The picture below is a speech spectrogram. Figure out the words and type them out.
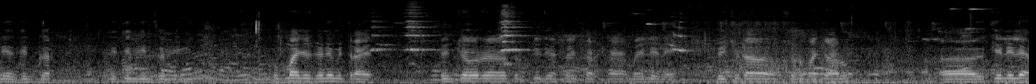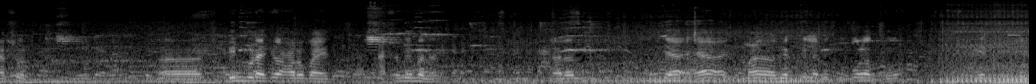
दिनकर नितीन दिनकर खूप माझे जुने मित्र आहेत. त्यांच्यावर तृप्ती देसाईसारख्या महिलेने बेछुटा स्वरूपाचे आरोप केलेले असून बिनबुडाचे आरोप आहेत असं मी म्हणत कारण त्या ह्या मा व्यक्तीला मी खूप ओळखतो. एक खूप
